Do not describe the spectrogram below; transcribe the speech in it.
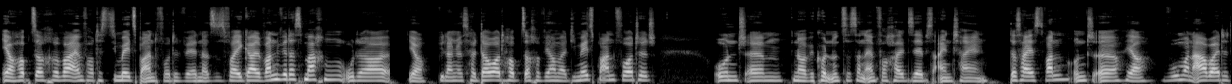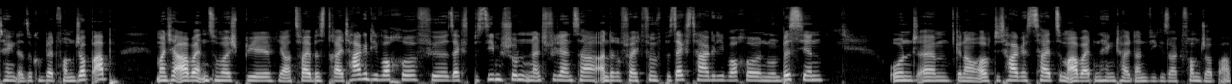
ja, Hauptsache war einfach, dass die Mails beantwortet werden. Also es war egal, wann wir das machen oder ja, wie lange es halt dauert. Hauptsache, wir haben halt die Mails beantwortet und ähm, genau, wir konnten uns das dann einfach halt selbst einteilen. Das heißt, wann und äh, ja, wo man arbeitet, hängt also komplett vom Job ab. Manche arbeiten zum Beispiel ja zwei bis drei Tage die Woche für sechs bis sieben Stunden als Freelancer, andere vielleicht fünf bis sechs Tage die Woche, nur ein bisschen. Und ähm, genau, auch die Tageszeit zum Arbeiten hängt halt dann, wie gesagt, vom Job ab.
